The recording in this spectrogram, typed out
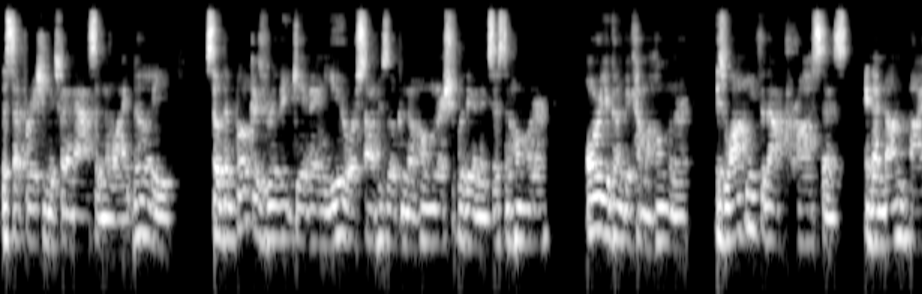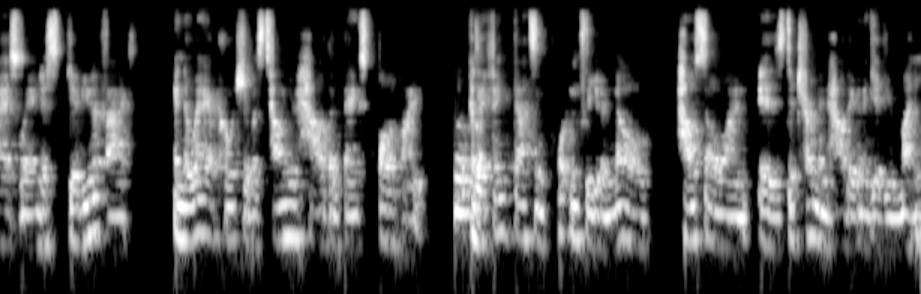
the separation between an asset and a liability. So the book is really giving you or someone who's looking to homeownership, whether you're an existing homeowner or you're going to become a homeowner, is walking you through that process in a non-biased way and just give you the facts. And the way I approached it was telling you how the banks qualify you. Because mm-hmm. I think that's important for you to know how someone is determined how they're going to give you money.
